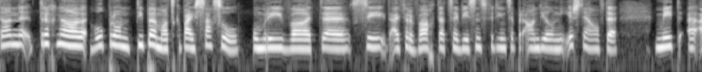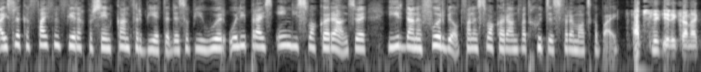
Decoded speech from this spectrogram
Dan terug na Hulpbron tipe maatskappy Sasol Omri wat uh, sê hy verwag dat sy wesensverdienste per aandeel in die eerste helfte met 'n uh, eislike 45% kan verbeter. Dis op die hoër olieprys en die swakker rand. So hier dan 'n voorbeeld van 'n swakker rand wat goed is vir 'n maatskappy. Absoluut, Erik, kan ek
